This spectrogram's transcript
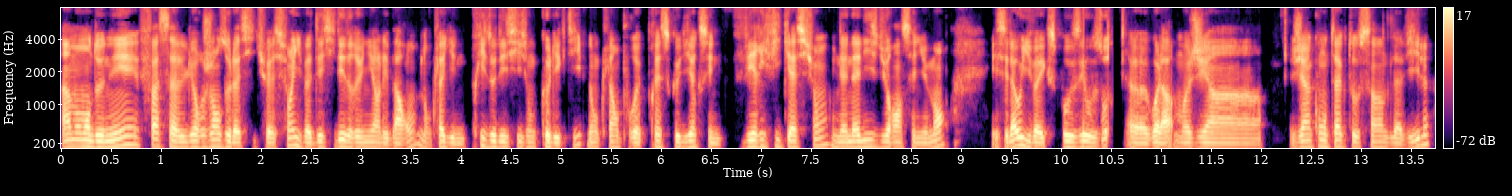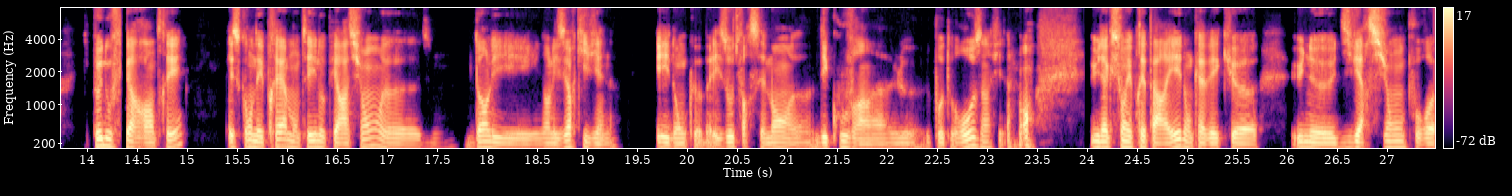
À un moment donné, face à l'urgence de la situation, il va décider de réunir les barons. Donc là, il y a une prise de décision collective. Donc là, on pourrait presque dire que c'est une vérification, une analyse du renseignement. Et c'est là où il va exposer aux autres. voilà, moi j'ai un, j'ai un contact au sein de la ville, il peut nous faire rentrer. Est-ce qu'on est prêt à monter une opération euh, dans les dans les heures qui viennent? Et donc bah, les autres forcément découvrent le, poteau rose hein, finalement. Une action est préparée, donc avec une diversion pour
